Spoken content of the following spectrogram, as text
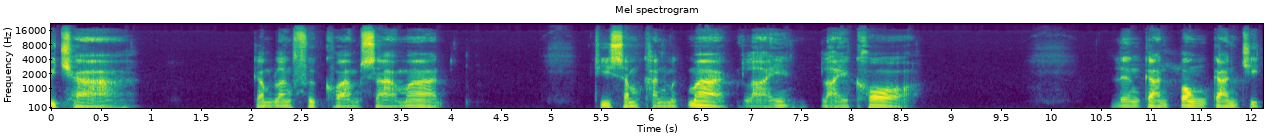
วิชากำลังฝึกความสามารถ ที่สำคัญมากๆหลายหลายข้อ เรื่องการป้องกันจิต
